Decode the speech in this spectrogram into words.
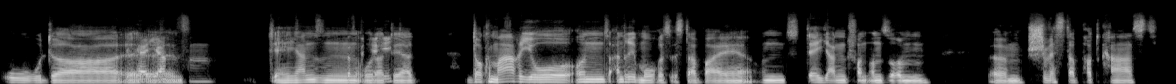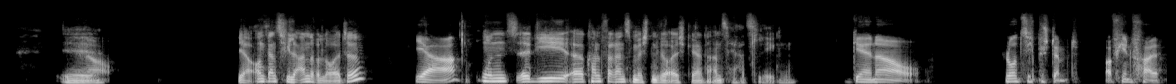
oder der Herr äh, Jansen, der Herr Jansen oder der Doc Mario und André Morris ist dabei und der Jan von unserem ähm, Schwester-Podcast. Äh, genau. Ja, und ganz viele andere Leute. Ja. Und äh, die äh, Konferenz möchten wir euch gerne ans Herz legen. Genau. Lohnt sich bestimmt. Auf jeden Fall.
